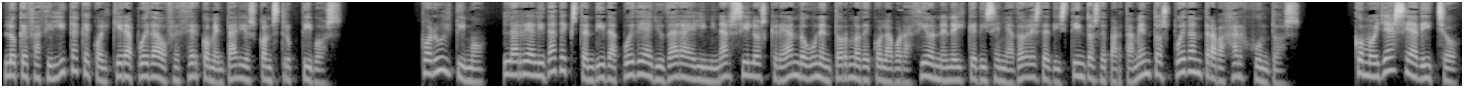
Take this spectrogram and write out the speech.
lo que facilita que cualquiera pueda ofrecer comentarios constructivos. Por último, la realidad extendida puede ayudar a eliminar silos creando un entorno de colaboración en el que diseñadores de distintos departamentos puedan trabajar juntos. Como ya se ha dicho,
